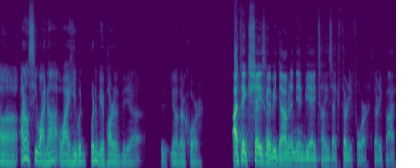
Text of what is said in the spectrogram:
uh, I don't see why not. Why he would wouldn't be a part of the, uh, you know, their core. I think Shai's going to be dominant in the NBA until he's like 34, 35.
